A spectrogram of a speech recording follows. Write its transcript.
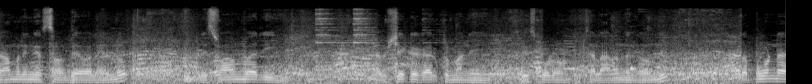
రామలింగస్వామి దేవాలయంలో మరి స్వామివారి అభిషేక కార్యక్రమాన్ని చేసుకోవడం చాలా ఆనందంగా ఉంది. తప్పకుండా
